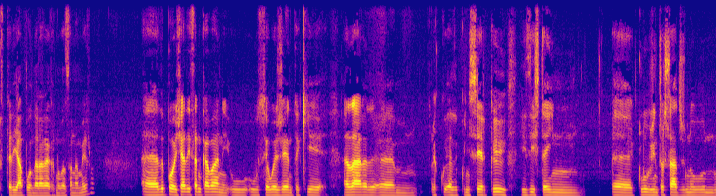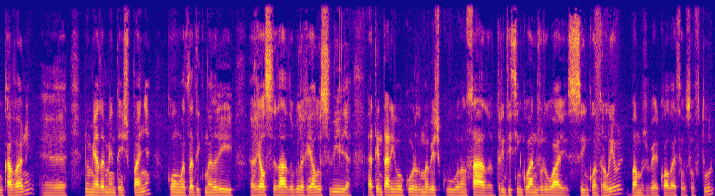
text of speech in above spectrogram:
estaria a ponderar a renovação na mesma. Uh, depois, Edison Cavani, o, o seu agente aqui é a dar um, a, conhecer que existem uh, clubes interessados no, no Cavani, uh, nomeadamente em Espanha, com o Atlético Madrid, a Real Sociedade, o Villarreal e o Sevilha a tentarem o acordo, uma vez que o avançado, 35 anos, Uruguai, se encontra livre. Vamos ver qual vai ser o seu futuro.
